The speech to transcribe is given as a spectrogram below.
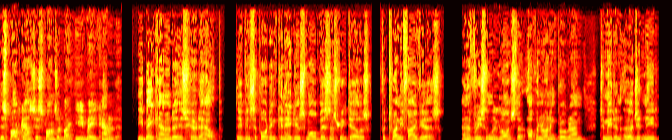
This podcast is sponsored by eBay Canada. eBay Canada is here to help. They've been supporting Canadian small business retailers for 25 years and have recently launched their up and running program to meet an urgent need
